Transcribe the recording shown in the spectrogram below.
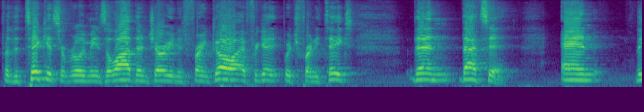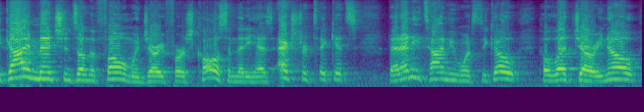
for the tickets. It really means a lot." Then Jerry and his friend go. I forget which friend he takes. Then that's it. And the guy mentions on the phone when Jerry first calls him that he has extra tickets, that anytime he wants to go, he'll let Jerry know,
